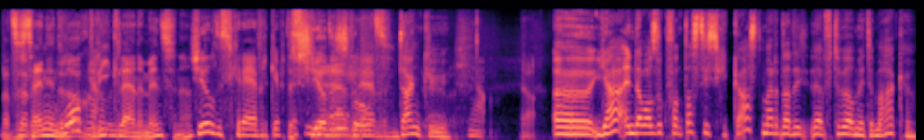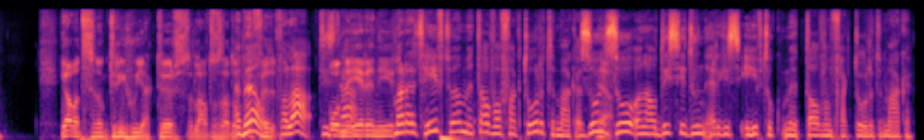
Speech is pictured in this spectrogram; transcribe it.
Dat zijn inderdaad drie kleine mensen, hè? Jill de schrijver, ik heb het Jill de. Schrijver, dank u. Ja. Eh, ja, en dat was ook fantastisch gecast, maar dat, is, dat heeft er wel mee te maken. Ja, want het zijn ook drie goede acteurs. Laten we dat ook Ah, wel, even voilà. Het is poneren dat. hier. Maar het heeft wel met tal van factoren te maken. Sowieso, een auditie doen ergens heeft ook met tal van factoren te maken.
